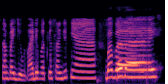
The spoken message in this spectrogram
Sampai jumpa di podcast selanjutnya. Bye-bye. Bye-bye.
